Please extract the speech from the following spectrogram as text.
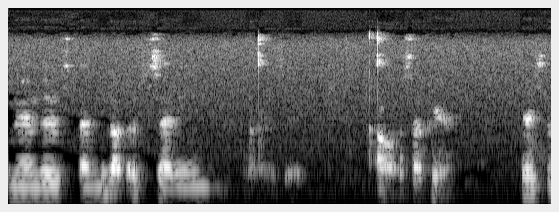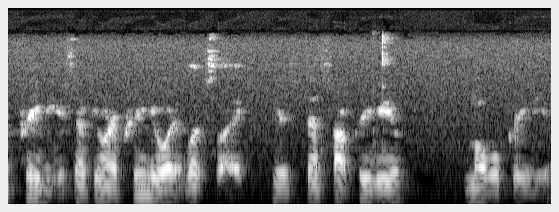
And then there's another setting. It? Oh, it's up here. Here's the preview. So if you want to preview what it looks like, here's desktop preview, mobile preview.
